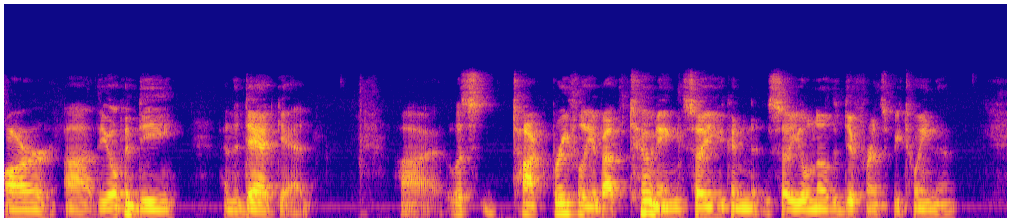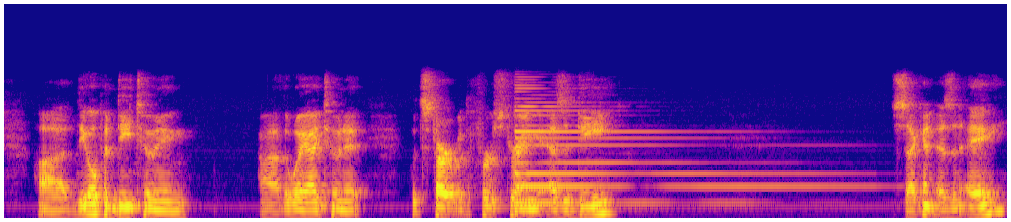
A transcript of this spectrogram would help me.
are uh, the Open D and the Dadgad. Uh, let's talk briefly about the tuning so you can so you'll know the difference between them. Uh, the Open D tuning, uh, the way I tune it, would start with the first string as a D, second as an A,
